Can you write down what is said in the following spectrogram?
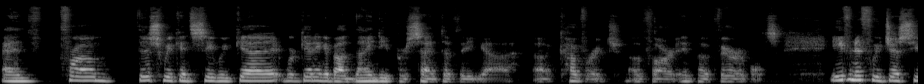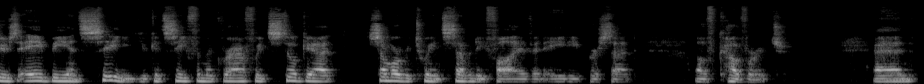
And from this we can see we get we're getting about 90% of the uh, coverage of our input variables. Even if we just use A, B, and C, you can see from the graph we'd still get somewhere between 75 and 80% of coverage. And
